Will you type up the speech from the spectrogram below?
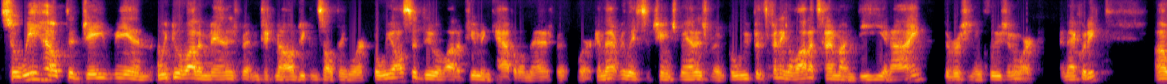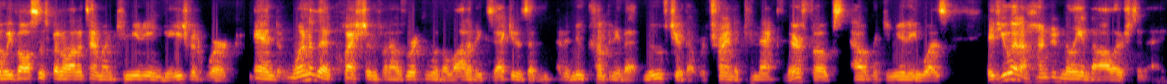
So we help the Jabian We do a lot of management and technology consulting work, but we also do a lot of human capital management work, and that relates to change management. But we've been spending a lot of time on DE and I, diversity and inclusion work and equity. Uh, we've also spent a lot of time on community engagement work. And one of the questions when I was working with a lot of executives at, at, a new company that moved here that were trying to connect their folks out in the community was if you had $100 million today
